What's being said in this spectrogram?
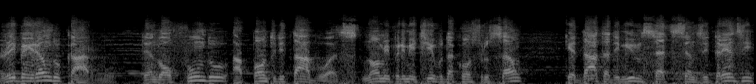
Ribeirão do Carmo, tendo ao fundo a Ponte de Tábuas, nome primitivo da construção, que data de 1713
